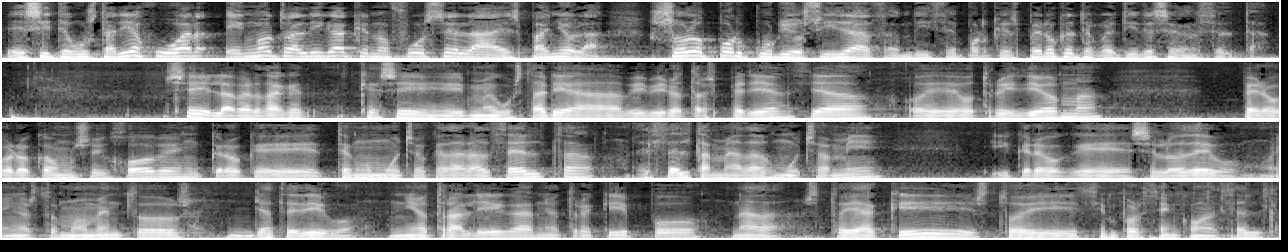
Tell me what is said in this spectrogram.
eh, si te gustaría jugar en otra liga que no fuese la española, solo por curiosidad, dice, porque espero que te retires en el Celta. Sí, la verdad que, que, sí, me gustaría vivir otra experiencia, eh, otro idioma, pero creo que aún soy joven, creo que tengo mucho que dar al Celta, el Celta me ha dado mucho a mí y creo que se lo debo. En estos momentos, ya te digo, ni otra liga, ni otro equipo, nada. Estoy aquí, estoy 100% con el Celta.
